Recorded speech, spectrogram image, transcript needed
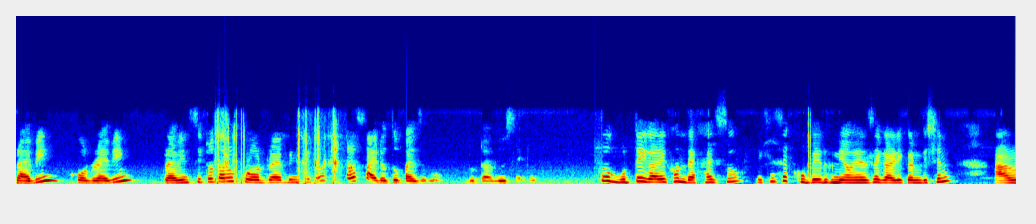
ড্ৰাইভিং কো ড্ৰাইভিং ড্ৰাইভিং চিটত আৰু প্ৰ' ড্ৰাইভিং চিটত আৰু ছাইডতো পাই যাব, দুটা, দুই ছাইডত তো গোটেই গাড়ীখন দেখাইছোঁ, দেখিছে খুবেই ধুনীয়া হৈ আছে গাড়ী কণ্ডিশ্যন আৰু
